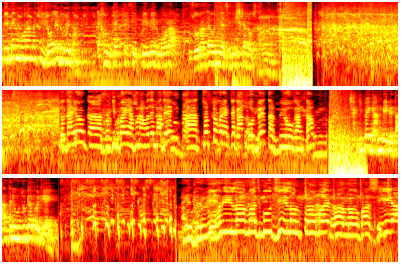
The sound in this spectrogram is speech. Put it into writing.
প্রেমের মরা নাকি জলে ডুবে না? এখন দেখতেছি প্রেমের মরা জোড়া দেওয়া জিনিসটারও সারে না। তো যাই হোক সাকিব ভাই এখন আমাদের মাঝে আহ, ছোট্ট করে একটা গান বলবে তার প্রিয় গানটা। সাকিব ভাই গান গাইবে তাড়াতাড়ি উজুটা করিয়াই করিলাম আজ বুঝিলাম তোমায় ভালোবাসিয়া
